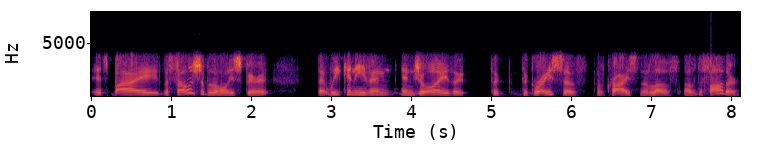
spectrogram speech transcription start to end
it's by the fellowship of the Holy Spirit that we can even enjoy the, the the grace of of Christ and the love of the Father.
